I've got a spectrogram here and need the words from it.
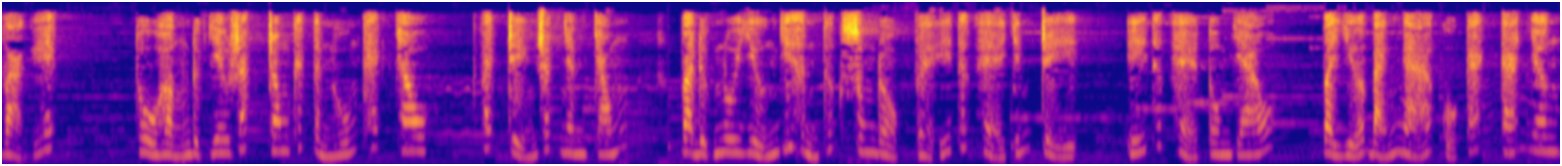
và ghét. Thù hận được gieo rắc trong các tình huống khác nhau, phát triển rất nhanh chóng và được nuôi dưỡng dưới hình thức xung đột về ý thức hệ chính trị, ý thức hệ tôn giáo và giữa bản ngã của các cá nhân.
